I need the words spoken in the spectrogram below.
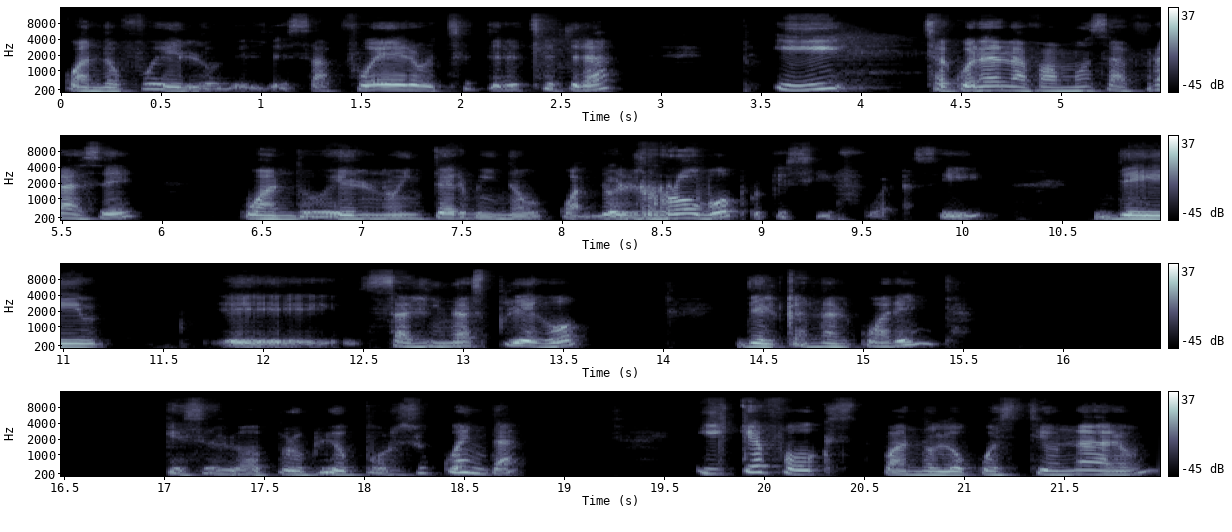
cuando fue lo del desafuero, etcétera, etcétera. Y se acuerdan la famosa frase, cuando él no intervino, cuando el robo, porque sí fue así, de eh, Salinas Pliego del Canal 40, que se lo apropió por su cuenta, y que Fox, cuando lo cuestionaron,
